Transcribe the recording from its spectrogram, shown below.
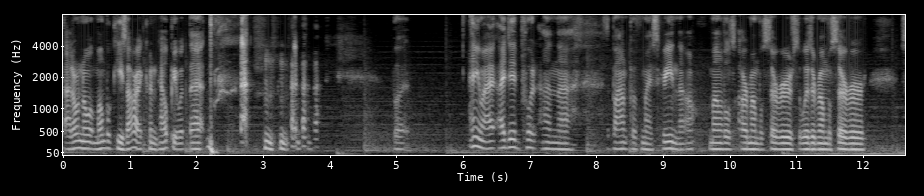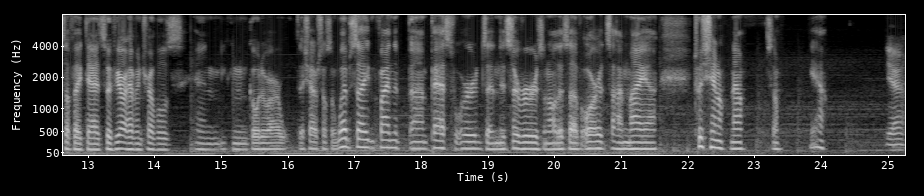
I don't know what mumble keys are. I couldn't help you with that. but anyway, I, I did put on the, the bottom of my screen though mumbles our mumble servers, the wizard mumble server, stuff like that. So if you are having troubles, and you can go to our the Shattered Soulstone website and find the um, passwords and the servers and all that stuff, or it's on my uh, Twitch channel now. So yeah, Yeah,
